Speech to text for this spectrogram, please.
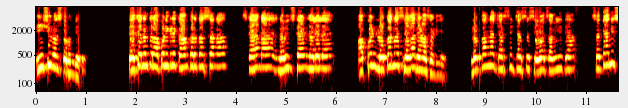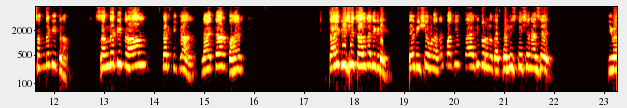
इन्शुरन्स करून देतो. त्याच्यानंतर आपण इकडे काम करत असताना स्टँड आहे नवीन स्टँड झालेलं आहे. आपण लोकांना सेवा देण्यासाठी आहे. लोकांना जास्तीत जास्त सेवा चांगली द्या. सगळ्यांनी संघटित राहा. संघटित राहाल तर टिकाल नाहीतर बाहेर काही विषय चालतात तिकडे ते विषय होणार नाही. बाकी काळजी करू नका. पोलीस स्टेशन असेल किंवा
